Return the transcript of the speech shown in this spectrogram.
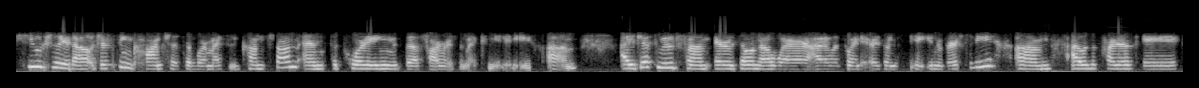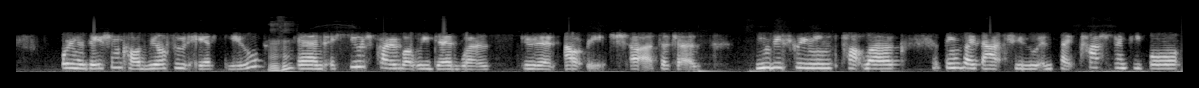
hugely about just being conscious of where my food comes from and supporting the farmers in my community. Um, I just moved from Arizona, where I was going to Arizona State University. Um, I was a part of a organization called Real Food ASU, Mhm. and a huge part of what we did was student outreach, uh, such as movie screenings, potlucks, things like that to incite passion in people,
